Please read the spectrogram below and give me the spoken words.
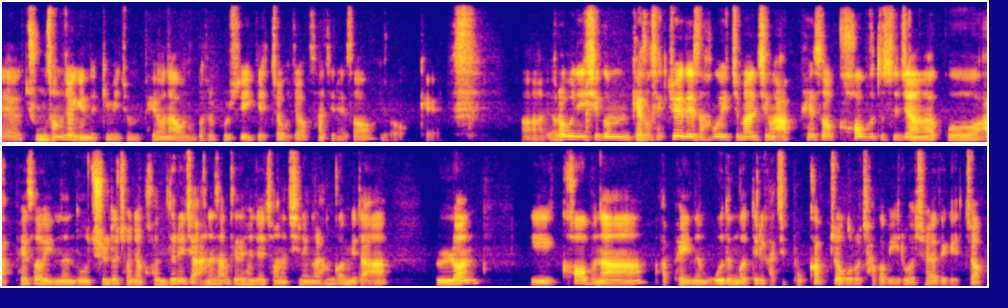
예, 중성적인 느낌이 좀 배어 나오는 것을 볼 수 있겠죠, 그죠? 사진에서 이렇게 어, 여러분이 지금 계속 색조에 대해서 하고 있지만 지금 앞에서 커브도 쓰지 않았고 앞에서 있는 노출도 전혀 건드리지 않은 상태에서 현재 저는 진행을 한 겁니다. 물론 이 커브나 앞에 있는 모든 것들이 같이 복합적으로 작업이 이루어져야 되겠죠.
